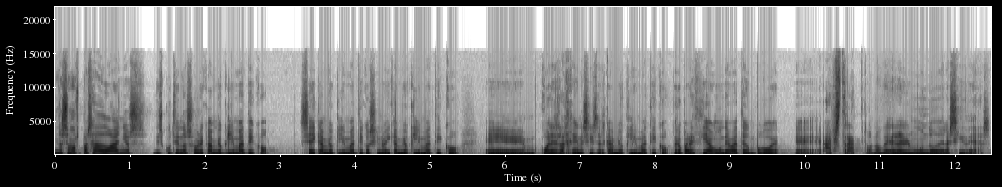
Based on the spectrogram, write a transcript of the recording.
nos hemos pasado años discutiendo sobre cambio climático, si hay cambio climático, si no hay cambio climático, em, cuál es la génesis del cambio climático, pero parecía un debate un poco eh, abstracto, ¿no? era en el mundo de las ideas.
